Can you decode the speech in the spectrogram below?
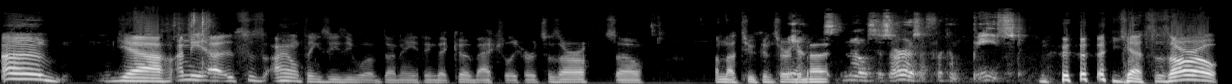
Um, yeah. I mean, uh, this is, I don't think ZZ would have done anything that could have actually hurt Cesaro. So I'm not too concerned Yeah, about it. no, Cesaro's a freaking beast. yeah, Cesaro.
